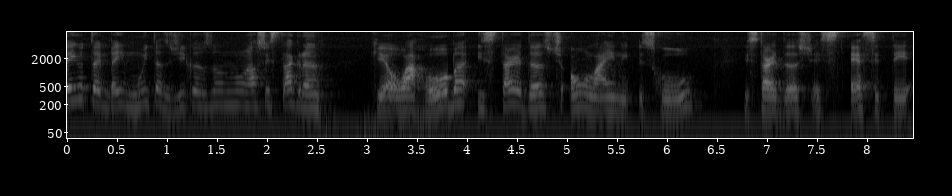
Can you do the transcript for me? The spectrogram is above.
Tenho também muitas dicas no nosso Instagram, que é o arroba Stardust Online School, Stardust S-T-A-R-D-U-S-T,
